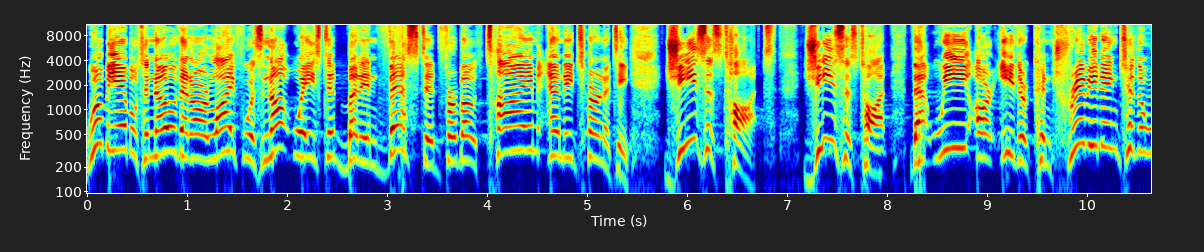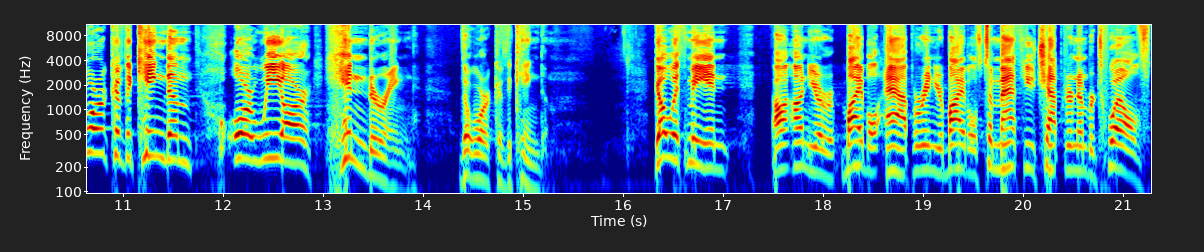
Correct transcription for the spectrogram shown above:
We'll be able to know that our life was not wasted, but invested for both time and eternity. Jesus taught, Jesus taught that we are either contributing to the work of the kingdom or we are hindering the work of the kingdom. Go with me in, on your Bible app or in your Bibles to Matthew chapter number 12,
